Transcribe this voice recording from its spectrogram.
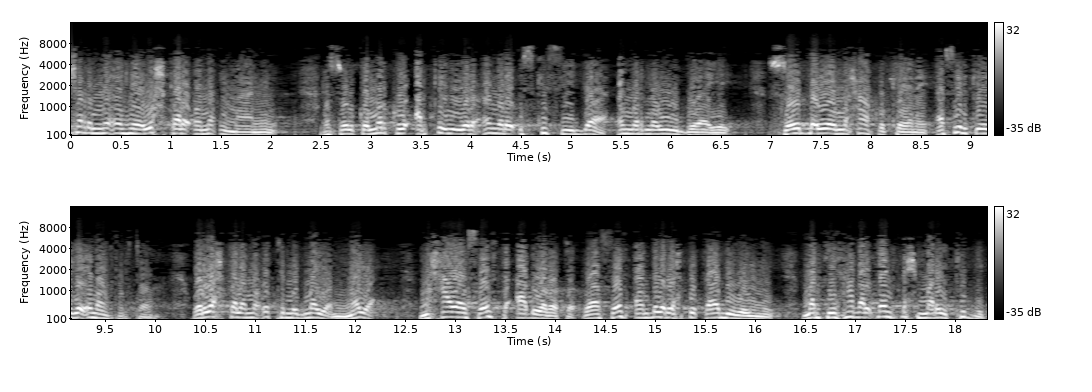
shar ma ahee wax kale uma imaanin rasuulku markuu arkay yuu yidhi cumarow iska sii daa. Cumarna wuu daayey soo dhowow maxaa ku keenay? Asiirkayga inaan furto. War wax kale ma u timid maya maya. Maxaa waay seefta aad wadato? Waa seef aan beder wax ku qaadi weynay markii hadal dhan dhex maray kadib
